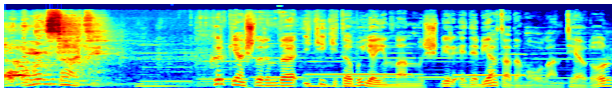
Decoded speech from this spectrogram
Babamın saati. 40 yaşlarında iki kitabı yayınlanmış bir edebiyat adamı olan Theodor,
